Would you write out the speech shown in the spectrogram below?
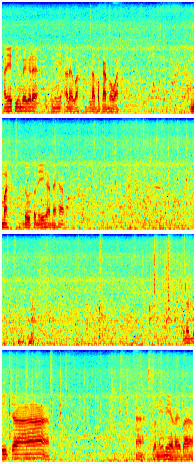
อันนี้ทิ้งไปก็ได้ อันนี้อะไรวะ รับประกันมาวะ มาดูตัวนี้กันนะครับ สวัสดีจ้า อะ ตัวนี้มีอะไรบ้าง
